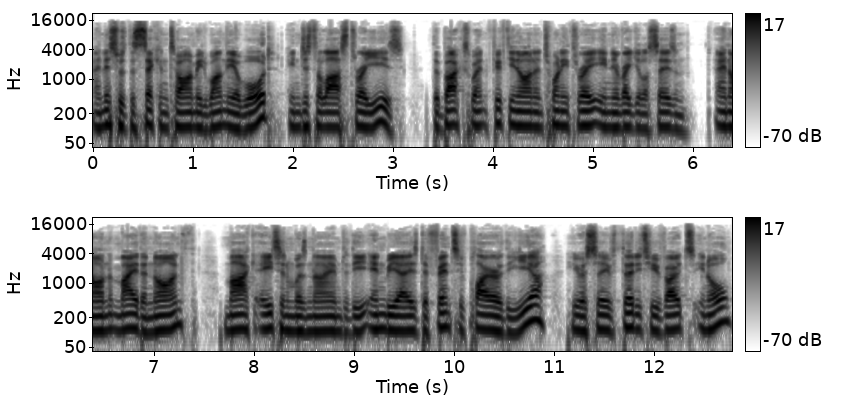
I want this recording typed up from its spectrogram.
and this was the second time he'd won the award in just the last three years. The Bucks went 59 and 23 in the regular season. And on May the 9th, Mark Eaton was named the NBA's Defensive Player of the Year. He received 32 votes in all.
